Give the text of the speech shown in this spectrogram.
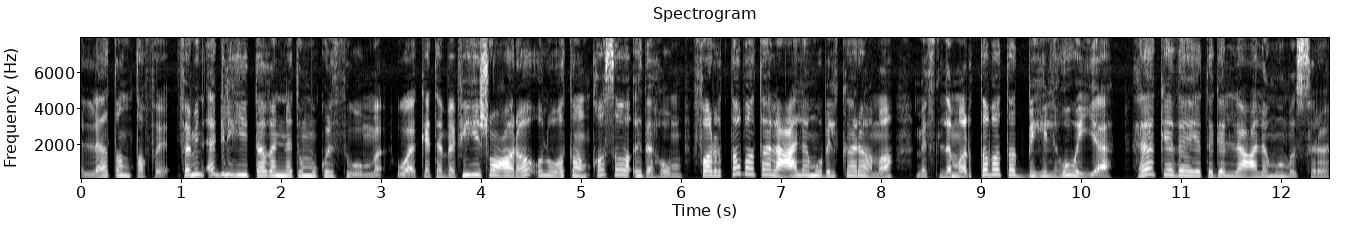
لا تنطفئ فمن أجله تغنت أم كلثوم وكتب فيه شعراء الوطن قصائدهم فارتبط العلم بالكرامة مثلما ارتبطت به الهوية. هكذا يتجلى علم مصر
